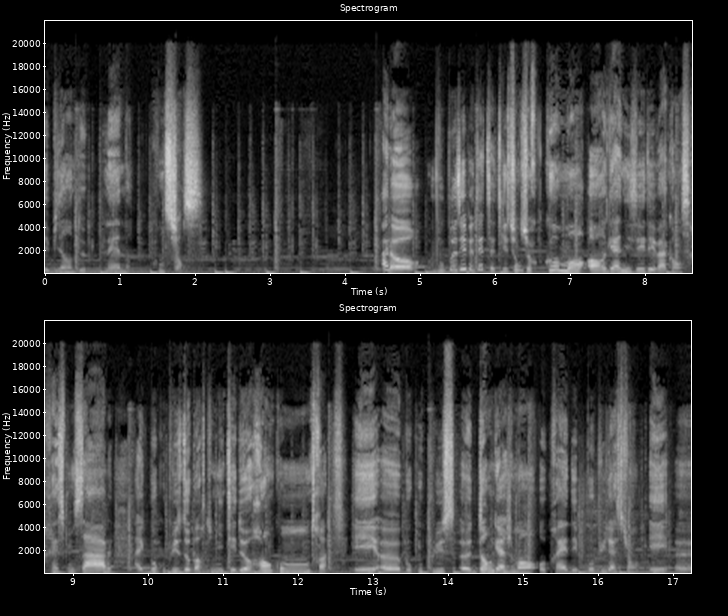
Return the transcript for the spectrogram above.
eh bien, de pleine conscience. Alors, vous posez peut-être cette question sur comment organiser des vacances responsables, avec beaucoup plus d'opportunités de rencontres et euh, beaucoup plus euh, d'engagement auprès des populations et, euh,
